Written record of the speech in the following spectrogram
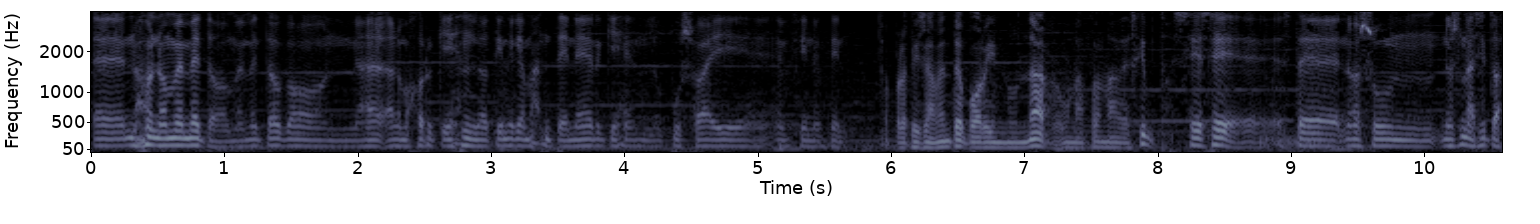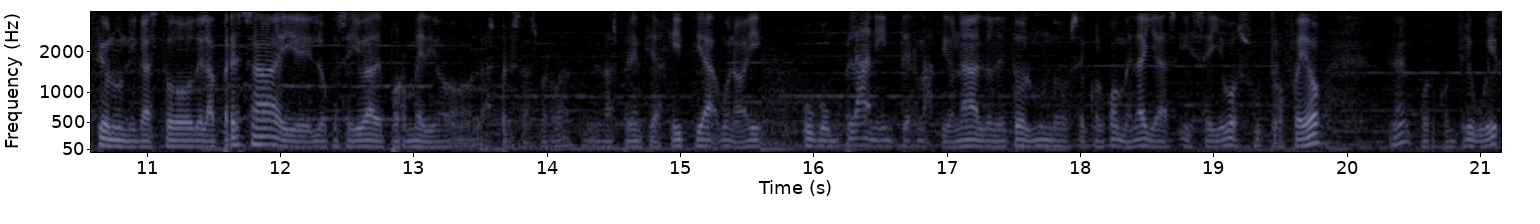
Eh, no, no me meto. Me meto con a, a, lo mejor quien lo tiene que mantener, quien lo puso ahí, en fin, en fin. Precisamente por inundar una zona de Egipto. Sí, sí. Este no es, un, no es una situación única esto de la presa y lo que se lleva de por medio las presas, ¿verdad? Tienen la experiencia egipcia. Bueno, ahí hubo un plan internacional donde todo el mundo se colgó medallas y se llevó su trofeo ¿eh? por contribuir.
